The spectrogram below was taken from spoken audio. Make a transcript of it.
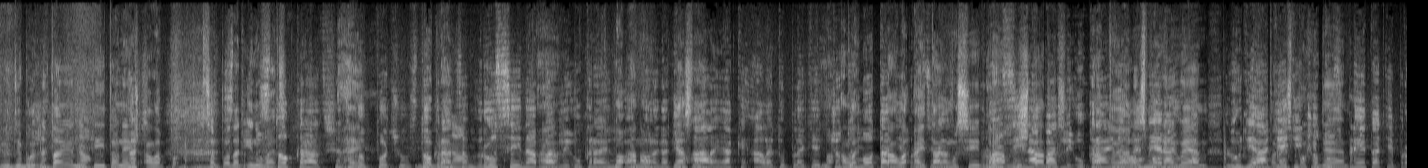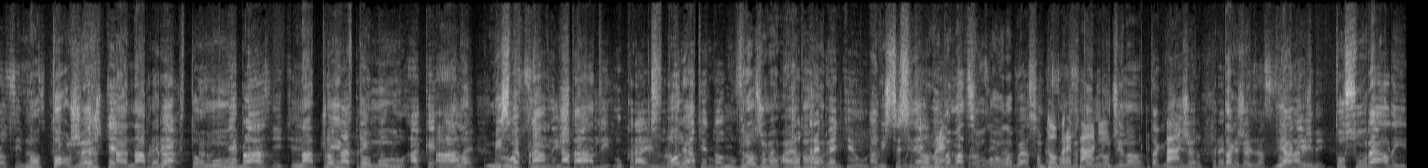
kde bol utajený no. títo niečo. Ale po, chcem povedať inú vec. Stokrát všetko Hej. počul. Stokrát no. som Rusi napadli a, Ukrajinu, no, pán áno, kolega. Čo, jasné. ale, jaké, ale tu plete, no, čo ale, tu motáte? Ale aj tak musí Rusi napadli Ukrajinu a, ja a umierajú tam ľudia a deti. Čo tu splietate, prosím No to, že a napriek tomu... Nebláznite. Napriek tomu, aké ale my sme právny štát. Ukrajinu. Rozumiete tomu? Rozumiem, a ja to hovorím. Už? A vy ste si nerobili domácu úlohu, lebo ja som Dobre, povedal, páni. Putina. Tak páni. Nie, že, takže ja nie, to sú reály.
